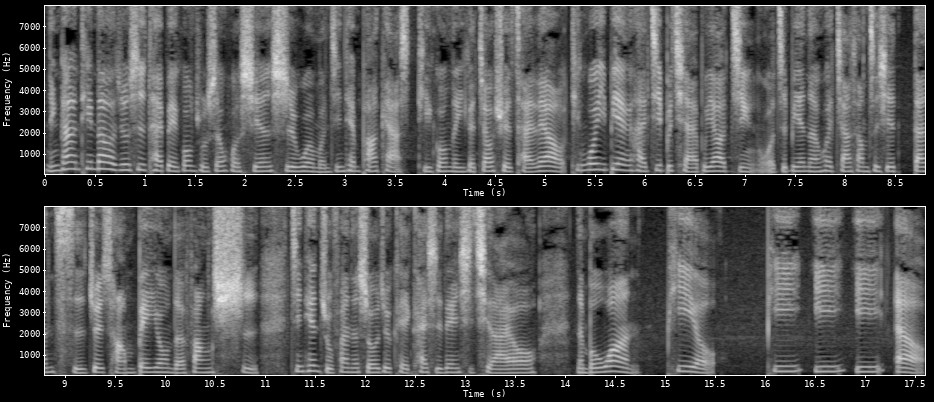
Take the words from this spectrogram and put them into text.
您刚刚听到的就是台北公主生活实验室为我们今天 Podcast 提供的一个教学材料。听过一遍还记不起来不要紧，我这边呢会加上这些单词最常备用的方式，今天煮饭的时候就可以开始练习起来哦。Number one，peel，p e e l，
